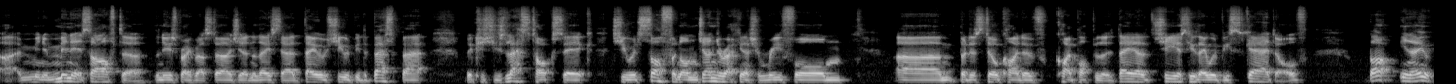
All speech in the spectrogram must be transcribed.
I mean, minutes after the news broke about Sturgeon, and they said they she would be the best bet because she's less toxic. She would soften on gender recognition reform, um, but is still kind of quite popular. They are, she is who they would be scared of. But you know,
